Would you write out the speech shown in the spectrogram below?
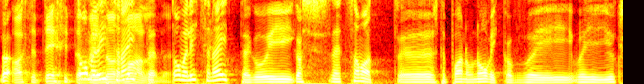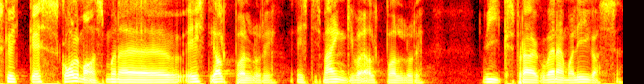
no, aktsepteeritav toome lihtsa näite, toome lihtsa näite, kui kas needsamad äh, Stepanov Novikov või, või ükskõik kes kolmas mõne Eesti jalgpalluri, Eestis mängiva jalgpalluri viiks praegu Venemaa liigasse.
